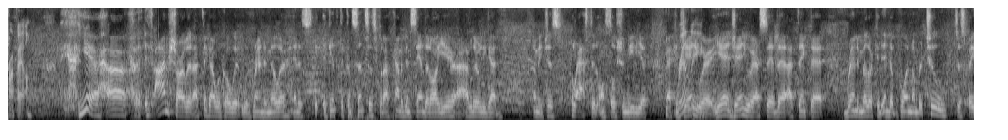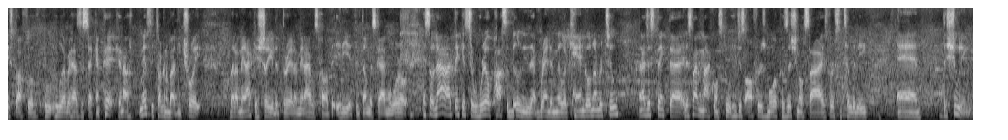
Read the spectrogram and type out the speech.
Rafael. Yeah, uh, if I'm Charlotte, I think I would go with, with Brandon Miller, and it's against the consensus. But I've kind of been saying that all year. I, I literally got I mean, just blasted on social media back in Really? January. Yeah, in January, I said that I think that Brandon Miller could end up going number two just based off of who, whoever has the second pick. And I was mostly talking about Detroit. But I mean, I can show you the thread. I mean, I was called the idiot, the dumbest guy in the world. And so now I think it's a real possibility that Brandon Miller can go number two. And I just think that it's not a knock on Scoot. He just offers more positional size, versatility, and the shooting.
